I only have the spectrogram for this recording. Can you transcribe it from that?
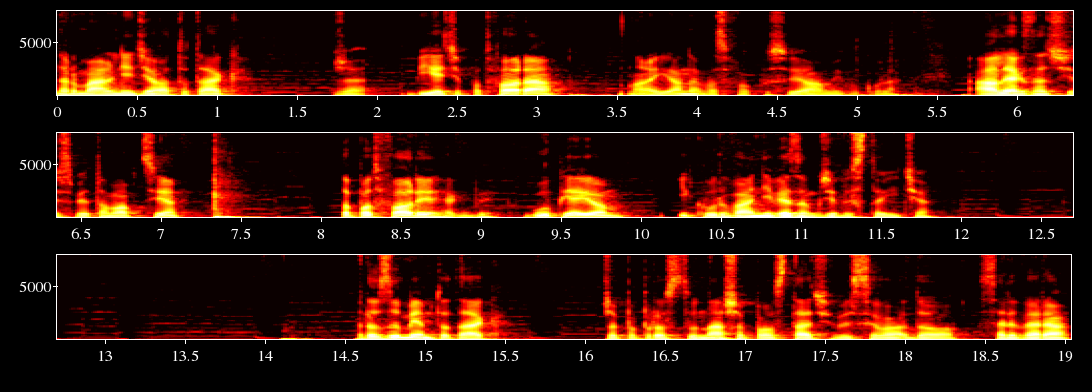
Normalnie działa to tak, że bijecie potwora, no i one was fokusują i w ogóle. Ale jak znaczycie sobie tą opcję, to potwory jakby głupieją i kurwa nie wiedzą gdzie wy stoicie. Rozumiem to tak, że po prostu nasza postać wysyła do serwera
